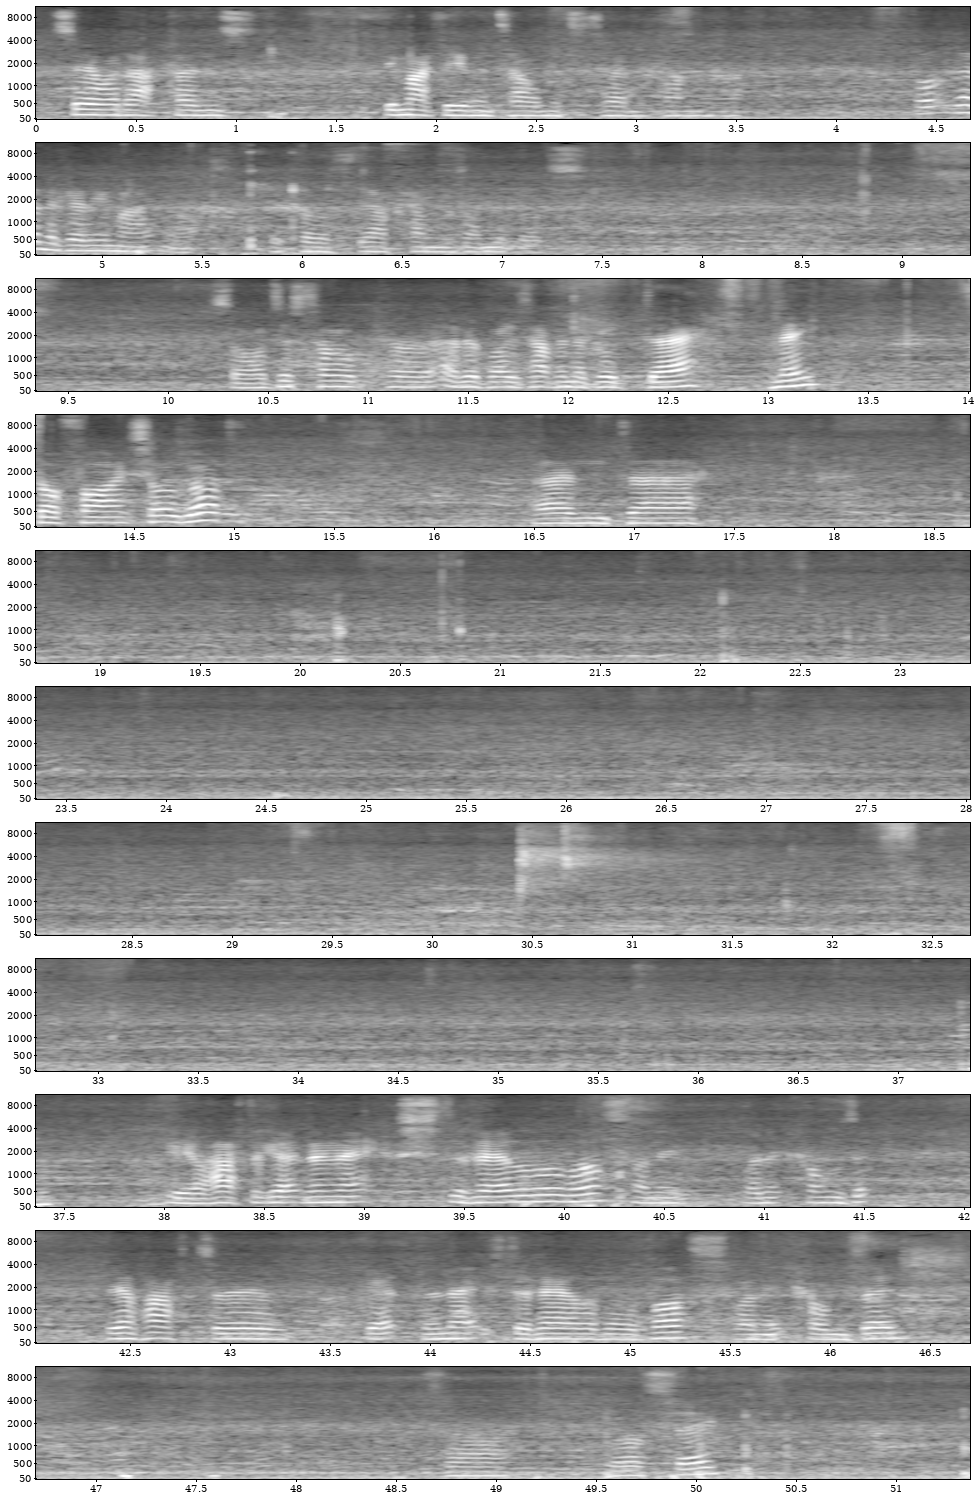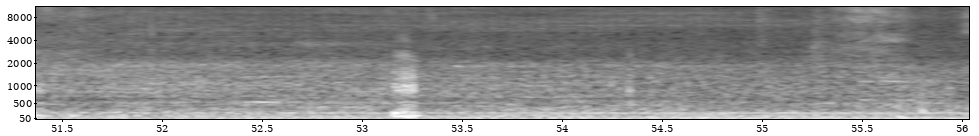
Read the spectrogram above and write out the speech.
see what happens. He might even tell me to turn the camera off. But then again he might not, because they have cameras on the bus. So I just hope uh, everybody's having a good day. Me, so far so good. And uh, you'll have to get the next available bus when it when it comes in. You'll have to get the next available bus when it comes in. So we'll see.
